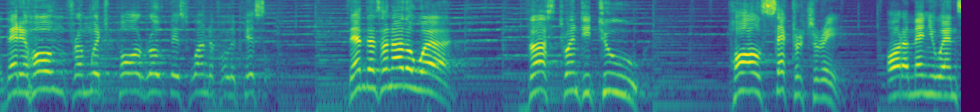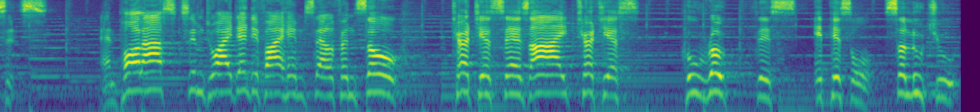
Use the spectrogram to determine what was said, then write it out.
the very home from which Paul wrote this wonderful epistle. Then there's another word, verse 22, Paul's secretary, or amanuensis. And Paul asks him to identify himself, and so Tertius says, I, Tertius, who wrote this epistle, salute you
